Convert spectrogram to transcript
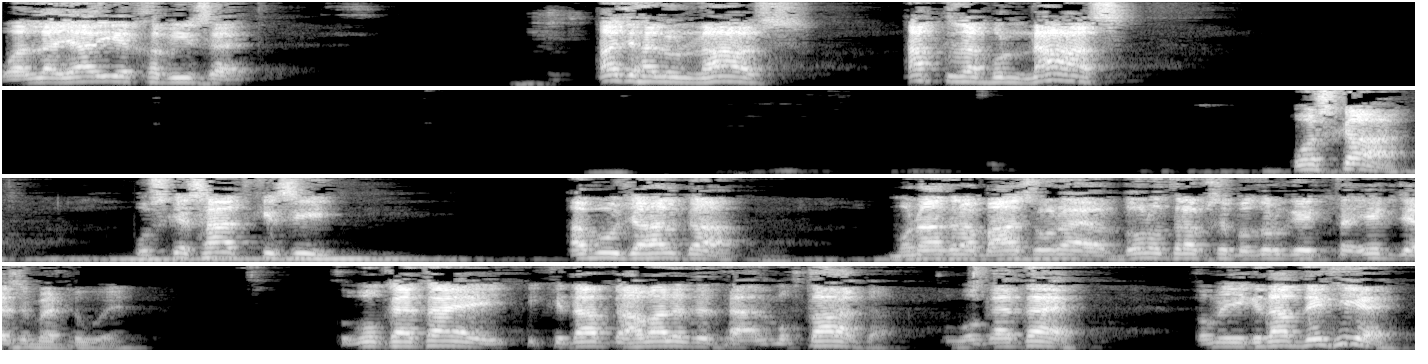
وہ اللہ یار یہ خبیص ہے۔ اجہل الناس، اقرب الناس۔ اس کا، اس کے ساتھ کسی ابو جہل کا مناظرہ باس ہو رہا ہے اور دونوں طرف سے بزرگ ایک جیسے بیٹھے ہوئے ہیں۔ تو وہ کہتا ہے کتاب کا حوالے دیتا ہے، المختارہ کا۔ تو وہ کہتا ہے تم نے یہ کتاب دیکھی ہے؟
